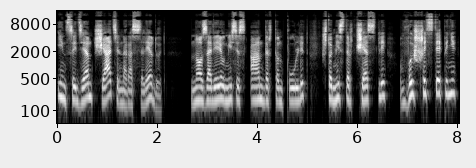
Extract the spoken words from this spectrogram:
инцидент тщательно расследует, но заверил миссис Андертон Пуллит, что мистер Честли в высшей степени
